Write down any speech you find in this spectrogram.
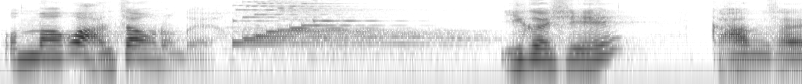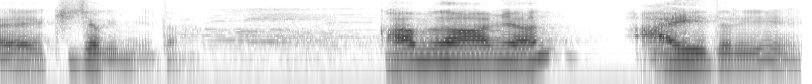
엄마하고 안 싸우는 거예요. 이것이 감사의 기적입니다. 감사하면 아이들이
